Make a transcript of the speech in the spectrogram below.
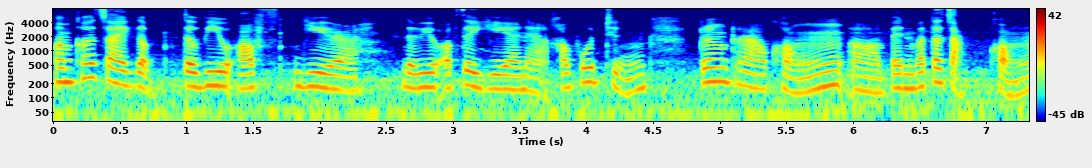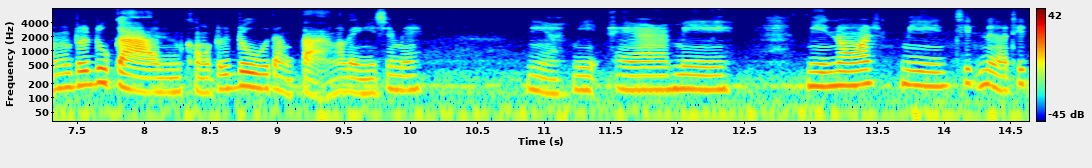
ความเข้าใจกับ the view of year the view of the year เนี่ยเขาพูดถึงเรื่องราวของเอเป็นวัตจักรของฤดูกาลของฤดูต่างๆ อะไรอย่างงี้ใช่ไหมเนี่ย มี air มี มี north มีทิศเหนือทิศ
